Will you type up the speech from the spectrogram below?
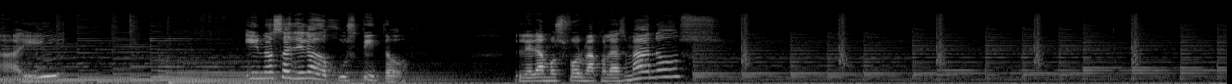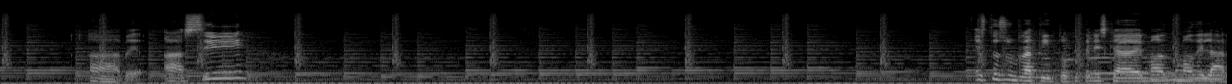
Ahí. Y nos ha llegado justito. Le damos forma con las manos. A ver, así. Esto es un ratito que tenéis que modelar.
